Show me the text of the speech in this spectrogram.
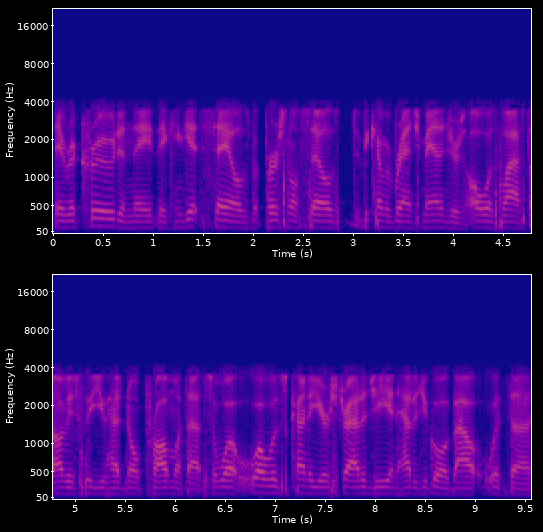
they recruit and they they can get sales, but personal sales to become a branch manager is always last. Obviously, you had no problem with that. So, what what was kind of your strategy, and how did you go about with uh,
